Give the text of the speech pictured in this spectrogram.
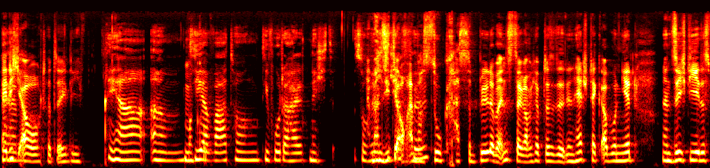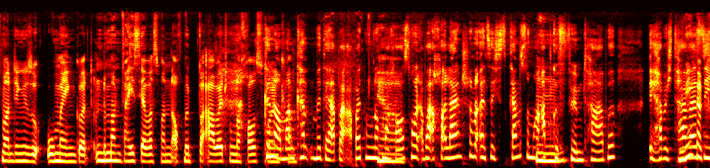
Hätte ich Ähm, auch tatsächlich. Ja, ähm, Mal die. Erwartung, die wurde halt nicht so Man sieht ja auch erfüllt. einfach so krasse Bilder bei Instagram. Ich habe den Hashtag abonniert und dann sehe ich die jedes Mal und denke mir so, oh mein Gott. Und man weiß ja, was man auch mit Bearbeitung noch rausholen Genau, kann. man kann mit der Bearbeitung noch mal Ja. rausholen, aber auch allein schon, als ich es ganz normal Mhm. abgefilmt habe, habe ich teilweise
